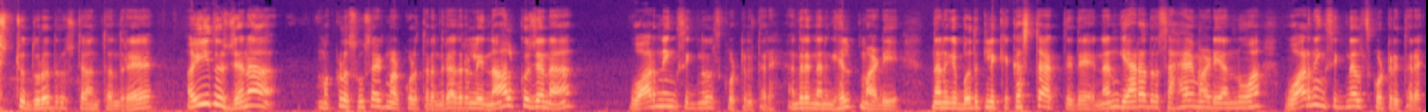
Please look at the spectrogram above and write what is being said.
ಎಷ್ಟು ದುರದೃಷ್ಟ ಅಂತಂದರೆ ಐದು ಜನ ಮಕ್ಕಳು ಸೂಸೈಡ್ ಮಾಡ್ಕೊಳ್ತಾರೆ ಅಂದರೆ ಅದರಲ್ಲಿ ನಾಲ್ಕು ಜನ ವಾರ್ನಿಂಗ್ ಸಿಗ್ನಲ್ಸ್ ಕೊಟ್ಟಿರ್ತಾರೆ. ಅಂದರೆ ನನಗೆ ಹೆಲ್ಪ್ ಮಾಡಿ, ನನಗೆ ಬದುಕಲಿಕ್ಕೆ ಕಷ್ಟ ಆಗ್ತಿದೆ, ನನಗೆ ಯಾರಾದರೂ ಸಹಾಯ ಮಾಡಿ ಅನ್ನುವ ವಾರ್ನಿಂಗ್ ಸಿಗ್ನಲ್ಸ್ ಕೊಟ್ಟಿರ್ತಾರೆ.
